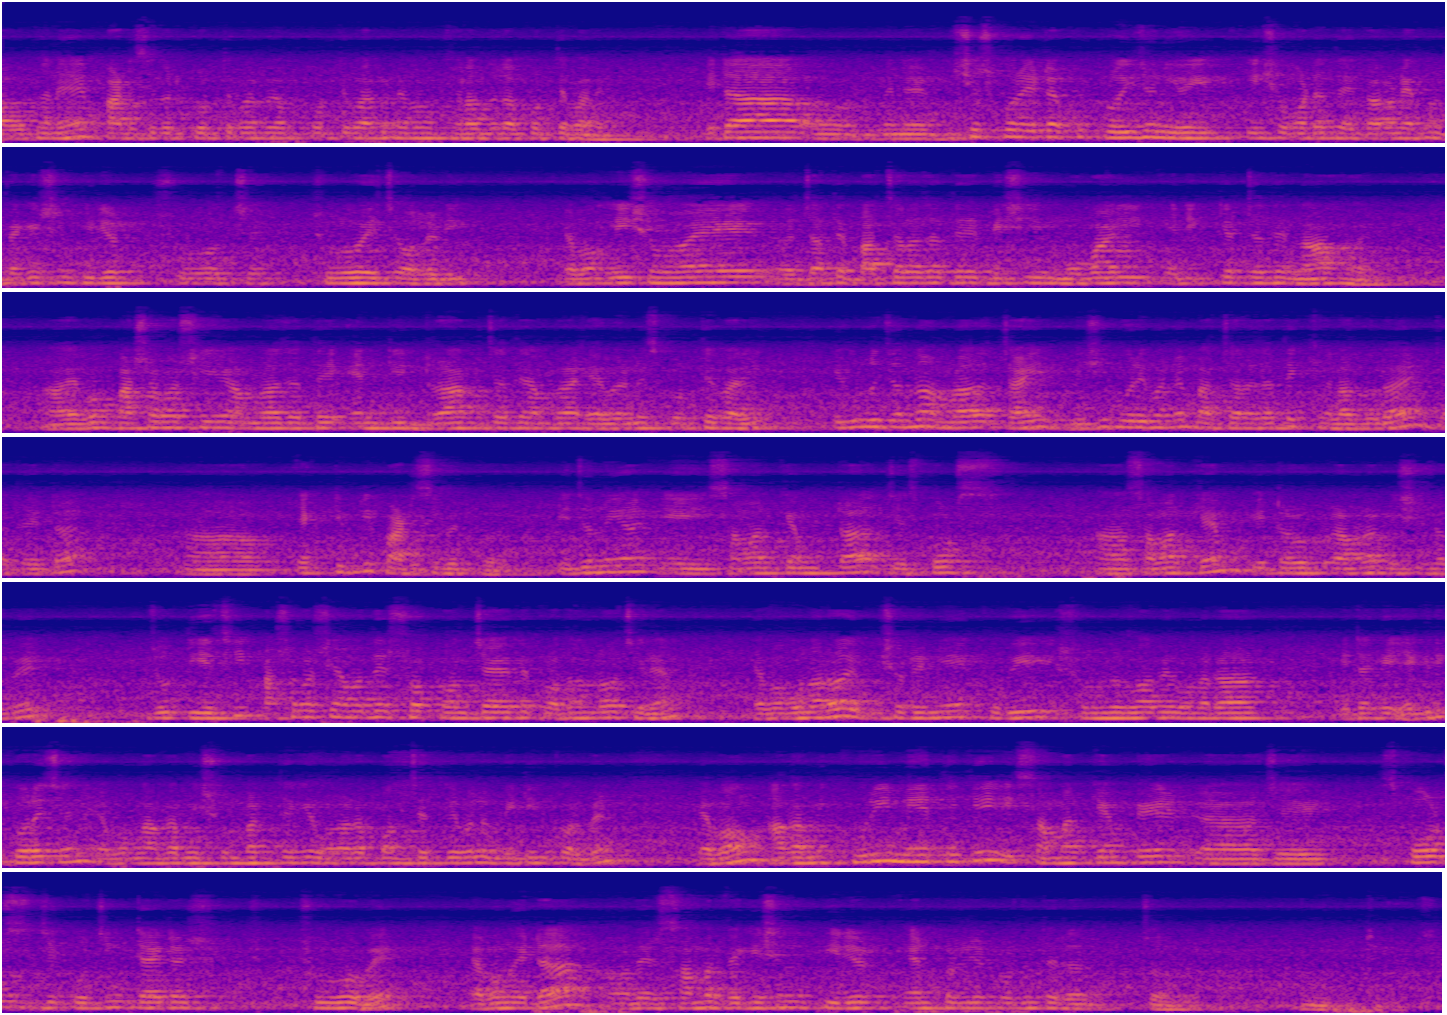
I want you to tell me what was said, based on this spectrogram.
ওখানে পার্টিসিপেট করতে পারবে, করতে পারবেন এবং খেলাধুলা করতে পারেন। এটা মানে বিশেষ করে এটা খুব প্রয়োজনীয় এই- সময়টাতে, কারণ এখন ভ্যাকেশন পিরিয়ড শুরু হচ্ছে, শুরু হয়েছে অলরেডি এবং এই সময়ে যাতে বাচ্চারা যাতে বেশি মোবাইল এডিক্টেড যাতে না হয় এবং পাশাপাশি আমরা যাতে অ্যান্টি ড্রাগ যাতে আমরা অ্যাওয়ারনেস করতে পারি, এগুলোর জন্য আমরা চাই বেশি পরিমাণে বাচ্চারা যাতে খেলাধুলায় যাতে এটা অ্যাক্টিভলি পার্টিসিপেট করে। এই জন্যই এই সামার ক্যাম্পটা যে স্পোর্টস সামার ক্যাম্প এটার উপরে আমরা বিশেষভাবে জোর দিয়েছি। পাশাপাশি আমাদের সব পঞ্চায়েতের প্রধানরাও ছিলেন এবং ওনারাও এই বিষয়টি নিয়ে খুবই সুন্দরভাবে ওনারা এটাকে এগ্রি করেছেন এবং আগামী সোমবার থেকে ওনারা পঞ্চায়েত লেভেলে মিটিং করবেন এবং আগামী কুড়ি মে থেকে এই সামার ক্যাম্পের যে স্পোর্টস যে কোচিংটা এটা শুরু হবে এবং এটা আমাদের summer vacation period end period পর্যন্ত এটা চলবে। ঠিক আছে।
